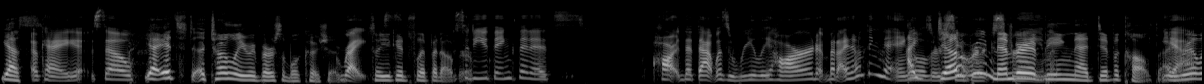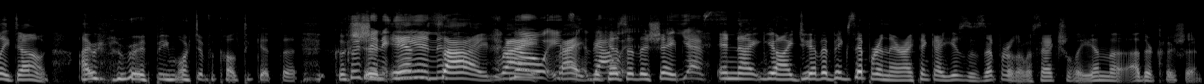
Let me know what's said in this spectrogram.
Yes. Okay. So Yeah, it's a totally reversible cushion. Right. So you could flip it over. so do you think that it's hard that that was really hard? But I don't think the I angles are don't remember it being that difficult. Yeah. I really don't. I remember it being more difficult to get the cushion, Cushion in. inside. Right. No, right. Because of the shape. Yes. And uh, you know, I do have a big zipper in there. I think I used the zipper that was actually in the other cushion.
